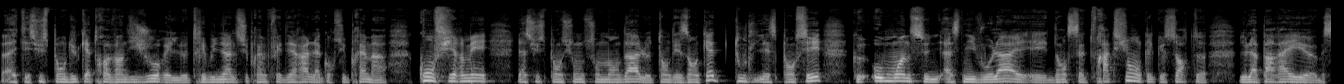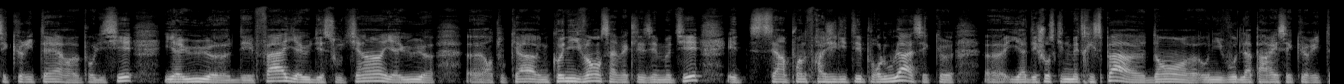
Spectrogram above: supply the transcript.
a été suspendu 90 jours et le tribunal suprême fédéral, la Cour suprême, a confirmé la suspension de son mandat le temps des enquêtes. Tout laisse penser que, au moins de ce, à ce niveau-là et, dans cette fraction, en quelque sorte, de l'appareil euh, sécuritaire euh, policier, il y a eu euh, des failles, il y a eu des soutiens, il y a eu, en tout cas, une connivence avec les émeutiers. Et c'est un point de fragilité pour Lula, c'est que il y a des choses qu'il ne maîtrise pas dans, au niveau de l'appareil sécuritaire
